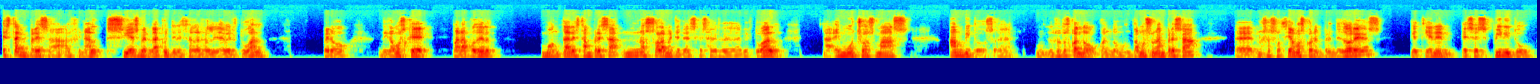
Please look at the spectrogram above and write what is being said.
Esta empresa, al final, sí es verdad que utiliza la realidad virtual, pero digamos que para poder montar esta empresa no solamente tienes que saber de realidad virtual, hay muchos más ámbitos. Eh. nosotros cuando, cuando montamos una empresa eh, nos asociamos con emprendedores que tienen ese espíritu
